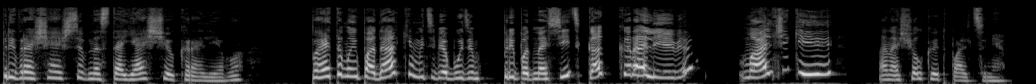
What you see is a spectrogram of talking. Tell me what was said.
превращаешься в настоящую королеву. Поэтому и подарки мы тебе будем преподносить как королеве. Мальчики!» Она щелкает пальцами.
